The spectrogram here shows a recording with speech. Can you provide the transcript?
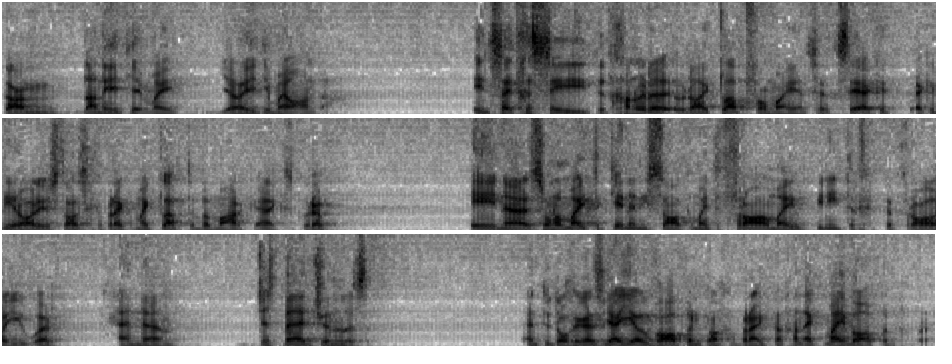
dan dan het jy my, ja, het jy my aandag. En sy het gesê dit gaan oor oor daai klub van my en sy het gesê ek het ek het die radiostasie gebruik om my klub te bemark en ek is korrup. En uh sonder my te ken in die saak om my te vra my opinie te te vra hieroor. En um just bad journalism. En toe dink ek as jy jou wapen kan gebruik, dan gaan ek my wapen gebruik.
